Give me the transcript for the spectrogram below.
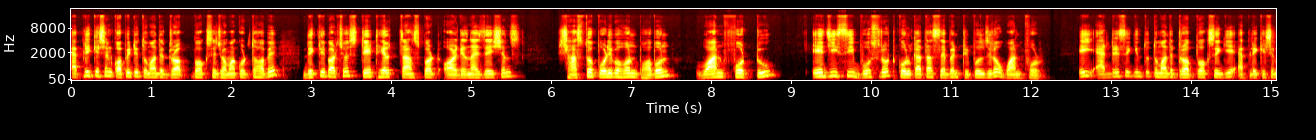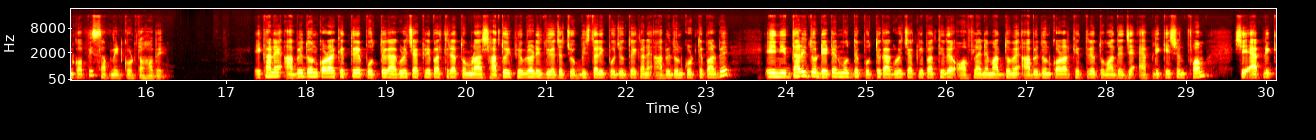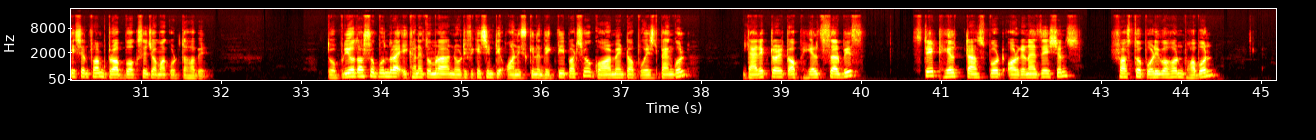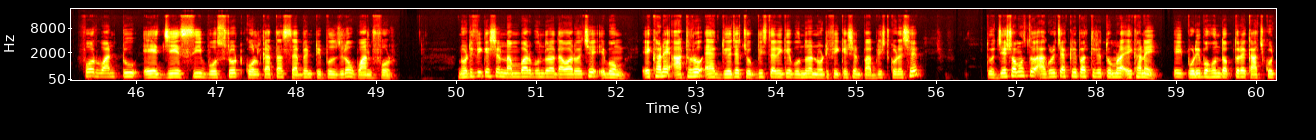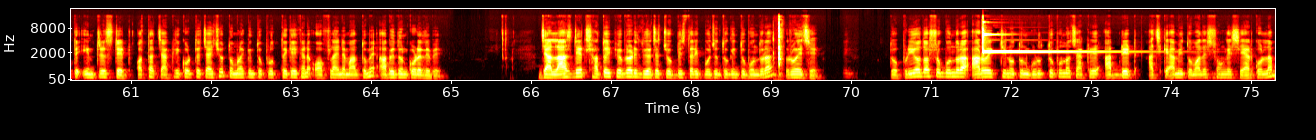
অ্যাপ্লিকেশন কপিটি তোমাদের ড্রপ বক্সে জমা করতে হবে। দেখতে পাচ্ছ state health transport organisations Swasthya Paribahan Bhavan one four two AGC Bose road Kolkata seven triple zero one four এই অ্যাড্রেসে কিন্তু তোমাদের ড্রপ বক্সে গিয়ে অ্যাপ্লিকেশন কপি সাবমিট করতে হবে। এখানে আবেদন করার ক্ষেত্রে প্রত্যেক আগ্রহী চাকরি প্রার্থীরা তোমরা সাতই ফেব্রুয়ারি দুই হাজার চব্বিশ তারিখ পর্যন্ত এখানে আবেদন করতে পারবে। এই নির্ধারিত ডেটের মধ্যে প্রত্যেক আগ্রহী চাকরি প্রার্থীদের অফলাইনের মাধ্যমে আবেদন করার ক্ষেত্রে তোমাদের যে অ্যাপ্লিকেশন ফর্ম, সেই অ্যাপ্লিকেশন ফর্ম ড্রপ বক্সে জমা করতে হবে। তো প্রিয় দর্শক বন্ধুরা, এখানে তোমরা নোটিফিকেশনটি অন স্ক্রিনে দেখতেই পারছ government of West Bengal directorate of health service state health transport organisations Swasthya Paribahan Bhavan four one two A J C Bose road Kolkata seven triple zero one four notification number বন্ধুরা দেওয়া রয়েছে এবং এখানে আঠেরো এক দুই তারিখে বন্ধুরা নোটিফিকেশন পাবলিশ করেছে। তো যে সমস্ত আগ্রহী চাকরি প্রার্থীরা তোমরা এখানে এই পরিবহন দপ্তরে কাজ করতে ইন্টারেস্টেড অর্থাৎ চাকরি করতে চাইছো, তোমরা কিন্তু প্রত্যেকে এখানে অফলাইনের মাধ্যমে আবেদন করে দেবে। যা লাস্ট ডেট সাতই ফেব্রুয়ারি দুই হাজার চব্বিশ তারিখ পর্যন্ত কিন্তু বন্ধুরা রয়েছে। তো প্রিয় দর্শক বন্ধুরা, আরও একটি নতুন গুরুত্বপূর্ণ চাকরির আপডেট আজকে আমি তোমাদের সঙ্গে শেয়ার করলাম।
